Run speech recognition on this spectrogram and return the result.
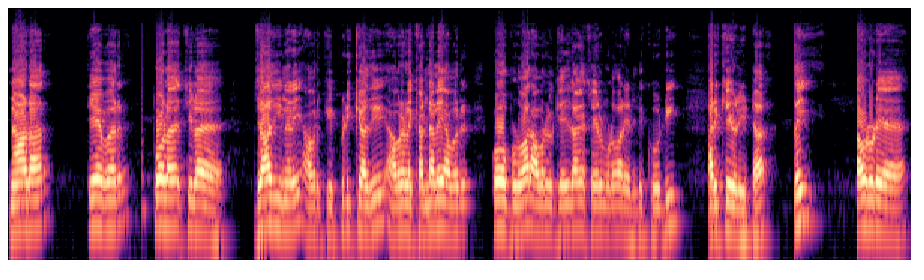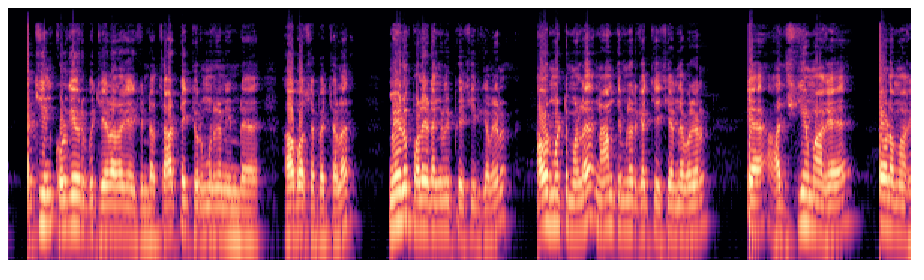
நாடார் தேவர் போல சில ஜாதியினரை அவருக்கு பிடிக்காது. அவர்களை கண்டாலே அவர் கோவப்படுவார் அவர்களுக்கு எதிராக செயல்படுவார் என்று கூறி அறிக்கை வெளியிட்டார். அதை அவருடைய கட்சியின் கொள்கை விருப்பு செயலாளராக இருக்கின்ற சாட்டை துருமுருகன் என்ற ஆபாச பேச்சாளர் மேலும் பல இடங்களில் பேசியிருக்கிறார்கள். அவர் மட்டுமல்ல நாம் தமிழர் கட்சியை சேர்ந்தவர்கள் அதிசயமாக கேவலமாக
